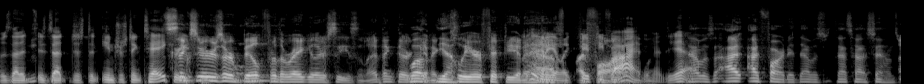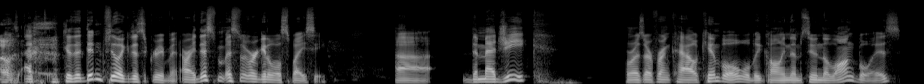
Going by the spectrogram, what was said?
Is that a, is that just an interesting take? or you- Sixers are built for the regular season. I think they're Well, going to yeah. clear 50 and a They're half. gonna get like 55 wins. Yeah, That was I. I farted. That was that's how it sounds. Oh. because it didn't feel like a disagreement. All right, this this is where we get a little spicy. Uh, the Magic, or as our friend Kyle Kimball will be calling them soon, the Long Boys,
